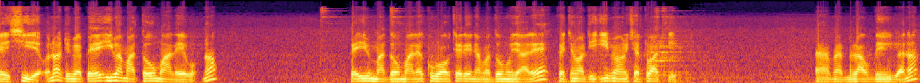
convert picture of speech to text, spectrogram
လေးရှိတယ်ဗောနော်ဒီမှာဘယ် event မှာသုံးမှာလဲပေါ့နော်ဘယ် event မှာသုံးမှာလဲကိုပေါ့ကျဲတဲ့နေရာမှာသုံးလို့ရတယ်ကဲကျွန်တော်ဒီ event ကိုချက်တွားကြည့်အဲမမလောက်သေးဘူးကြာနော်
